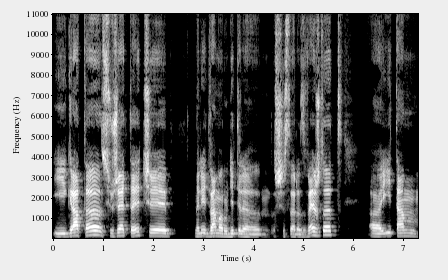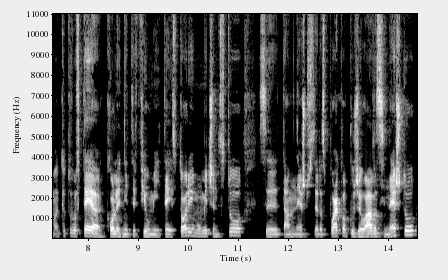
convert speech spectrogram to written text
И играта, сюжет е, че нали, двама родителя ще се развеждат а, и там, като в тези коледните филми и тези истории, момиченцето се, там нещо се разплаква, пожелава си нещо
